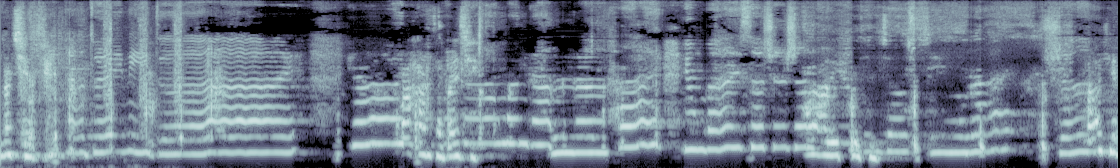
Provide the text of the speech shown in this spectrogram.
拿钱。把饭菜摆起。哪里可以？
